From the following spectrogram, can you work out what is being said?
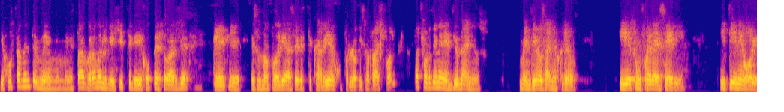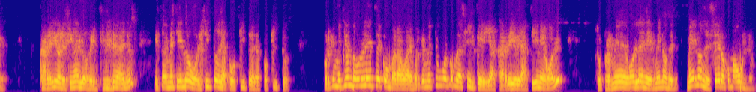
Y justamente me, me, estaba acordando de lo que dijiste que dijo Pedro García, que, que, eso no podría ser este Carrillo por lo que hizo Rashford. Rashford tiene 21 años, 22 años creo, y es un fuera de serie, y tiene gol. Carrillo recién a los 29 años está metiendo bolsitos de a poquito, de a poquito. Porque metió un doblete con Paraguay, porque metió un gol con Brasil, que ya Carrillo ya tiene gol, su promedio de gol es de menos de, menos de 0,1.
